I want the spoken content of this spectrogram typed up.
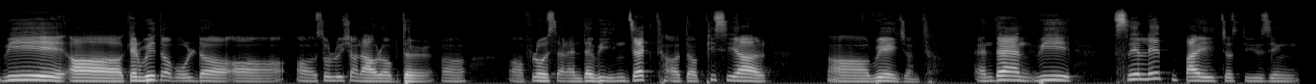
we uh, get rid of all the uh, solution out of the flow cell, and then we inject the PCR reagent. And then we seal it by just using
